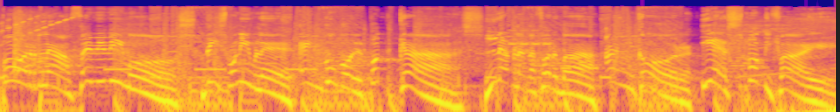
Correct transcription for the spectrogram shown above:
Por la fe vivimos. Disponible en Google Podcast, la plataforma Anchor y Spotify.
